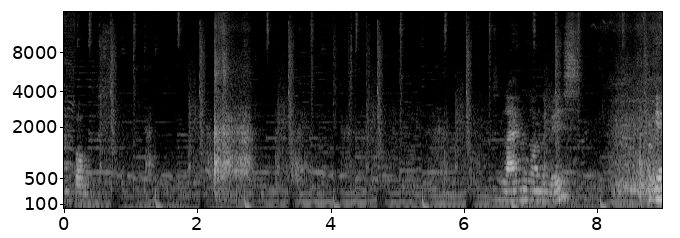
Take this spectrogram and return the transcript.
and pop. So line is on the base. Okay,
